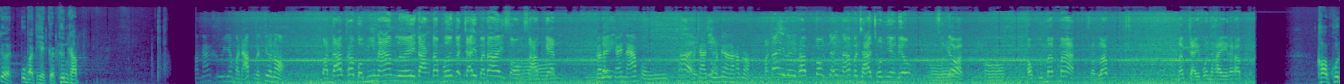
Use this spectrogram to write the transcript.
เกิดอุบัติเหตุเกิดขึ้นครับตอนนั้นคือยังมาดับกันเตี้ยเนาะบัดดับครับบ่มีน้ำเลยดังดับเพลิงกับใจมาได้สองสามแกน ก็เลยใช้น้ำของใช่ ประชาชนเนี่ยนะครับเนาะ มาได้เลยครับ ต้องใจน้ำประชาชนอย่างเดียวอ๋อสุดยอด อ๋อ ขอบคุณมากๆสำหรับน้ำใจคนไทยนะครับ ขอบคุณ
